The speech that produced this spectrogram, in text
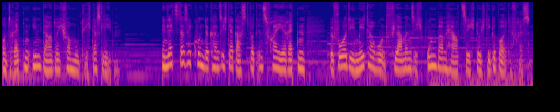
und retten ihm dadurch vermutlich das Leben. In letzter Sekunde kann sich der Gastwirt ins Freie retten, bevor die meterhohen Flammen sich unbarmherzig durch die Gebäude fressen.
